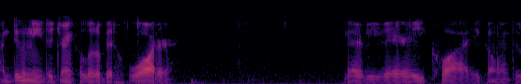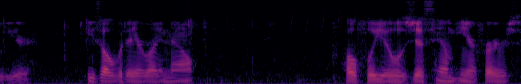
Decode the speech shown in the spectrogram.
I do need to drink a little bit of water. You gotta be very quiet going through here. He's over there right now. Hopefully it was just him here first.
